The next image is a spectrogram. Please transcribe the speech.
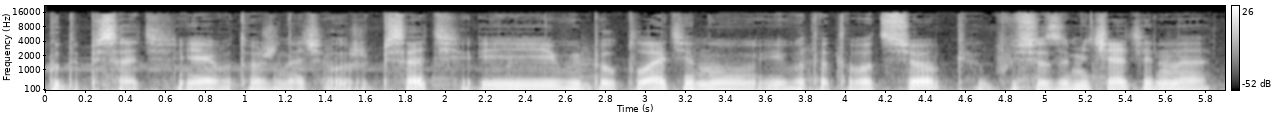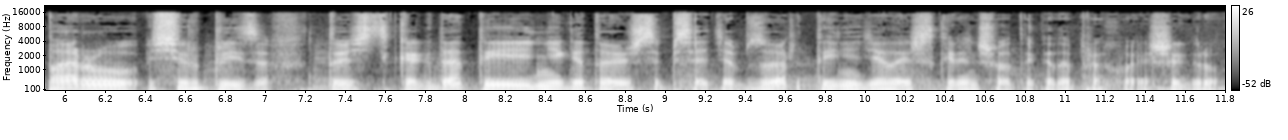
буду писать. Я его тоже начал уже писать. И выбил платину, и вот это вот все. Как бы все замечательно. Пару сюрпризов. То есть, когда ты не готовишься писать обзор, ты не делаешь скриншоты, когда проходишь игру.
